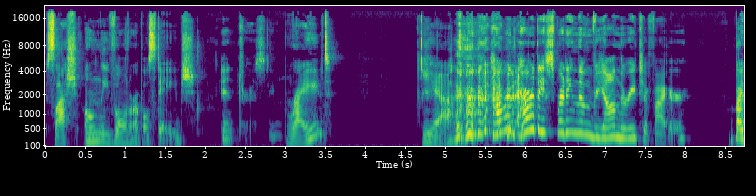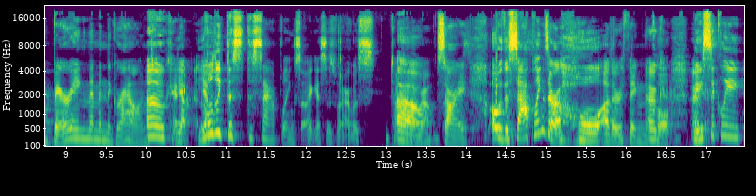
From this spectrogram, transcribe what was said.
slash only vulnerable stage, Interesting. right? Yeah. How are, how are they spreading them beyond the reach of fire? By burying them in the ground. Oh, okay. Yep. yep. Well, like the the sapling. So I guess is what I was talking Oh, about. sorry. Oh, the saplings are a whole other thing, Nicole. Okay, okay. Basically,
